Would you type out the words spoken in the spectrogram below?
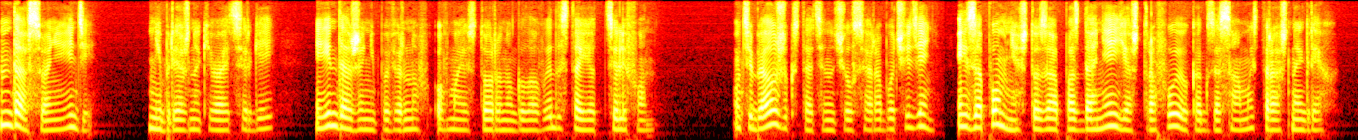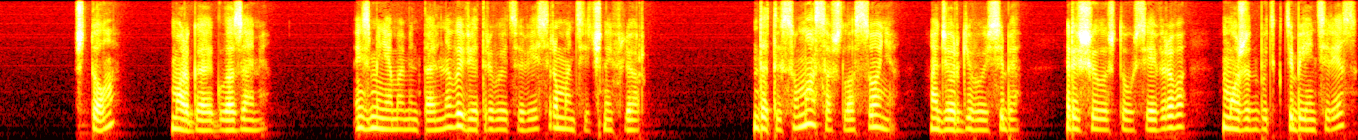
«Да, Соня, иди», — небрежно кивает Сергей и, даже не повернув в мою сторону головы, достает телефон. «У тебя уже, кстати, начался рабочий день. И запомни, что за опоздание я штрафую, как за самый страшный грех». «Что?» — моргая глазами. Из меня моментально выветривается весь романтичный флёр. «Да ты с ума сошла, Соня!» — одергиваю себя. Решила, что у Северова может быть к тебе интерес?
